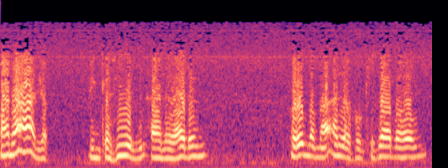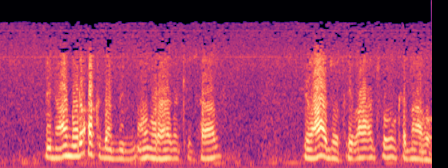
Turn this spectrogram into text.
وأنا أعجب من كثير من أهل العلم ربما ألفوا كتابهم من عمر أقدم من عمر هذا الكتاب يعاد طباعته كما هو.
